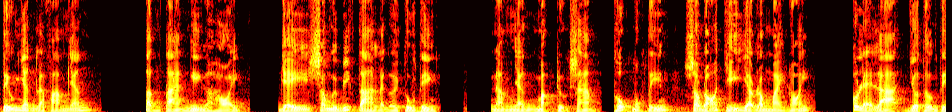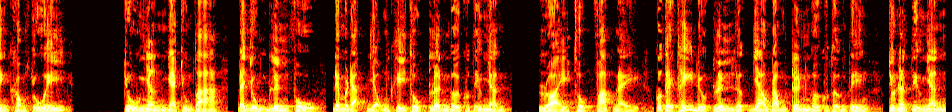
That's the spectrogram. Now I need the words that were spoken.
tiểu nhân là phàm nhân. Tần Tàng nghi ngờ hỏi Vậy sao ngươi biết ta là người tu tiên? Nam nhân mặt trường sam thốt một tiếng, sau đó chỉ vào lông mày nói có lẽ là do thượng tiên không chú ý. Chủ nhân nhà chúng ta đã dùng linh phù để mà đặt giọng khí thuật lên người của tiểu nhân. Loại thuật pháp này có thể thấy được linh lực dao động trên người của thượng tiên, cho nên tiểu nhân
